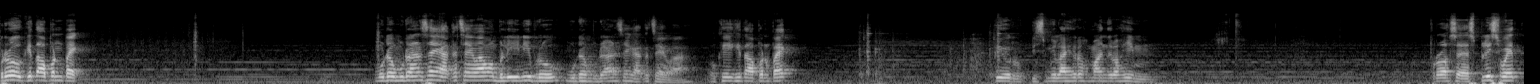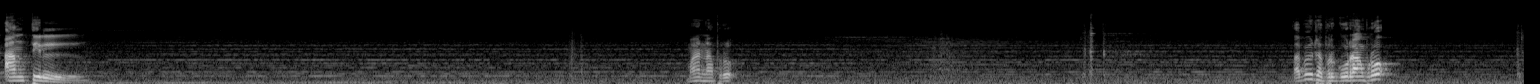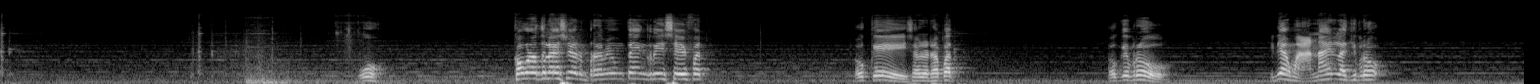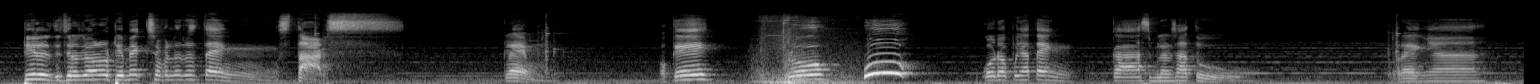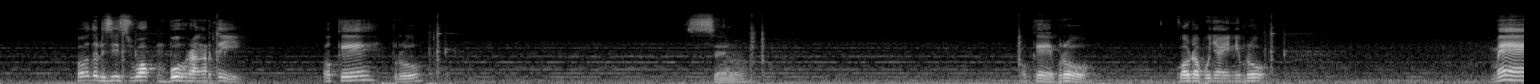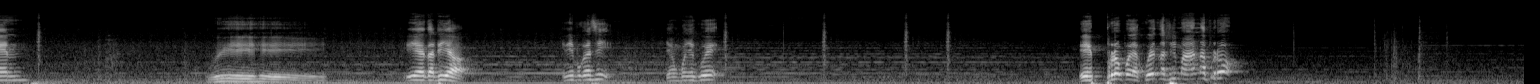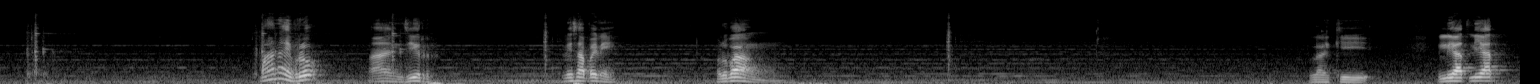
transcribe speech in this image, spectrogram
Bro kita open pack. Mudah-mudahan saya nggak kecewa membeli ini bro. Mudah-mudahan saya nggak kecewa. Oke kita open pack. Pure. Bismillahirrahmanirrahim Proses Please wait until Mana bro? Tapi udah berkurang bro. Wow. Congratulations Premium Tank Received Oke saya udah dapat. Oke bro Ini yang mana ini lagi bro? Deal 700 damage Chevrolet Tank Stars. Claim. Oke. Bro. Wuh! Gua udah punya tank K91 Ranknya. Oh tuh di sisi walk orang ngerti. Oke bro. Sell. Oke bro Gua udah punya ini bro Men Wih Iya tadi ya ini bukan sih yang punya gue. Eh, bro, punya gue tadi mana, bro? Mana ya, bro? Anjir. Ini siapa ini? Halo, Bang. Lagi lihat-lihat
